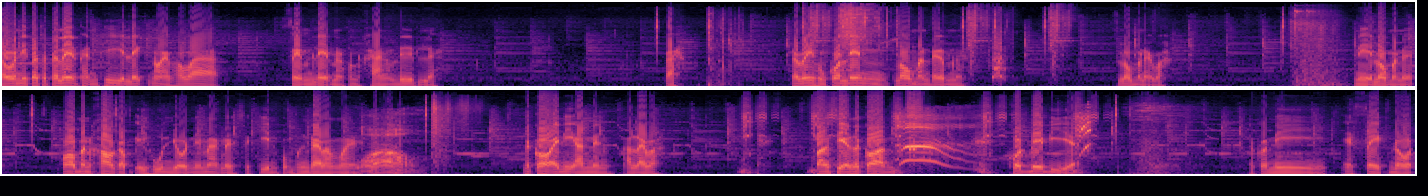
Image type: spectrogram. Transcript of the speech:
แล้ววันนี้ก็จะไปเล่นแผนที่เล็กหน่อยเพราะว่าเฟรมเรทมันค่อนข้างลื่นเลยไปแล้ววันนี้ผมก็เล่นล่มอันเดิมนะล่มอันไหนวะ นี่ล่มอันนี้เพราะมันเข้ากับไอหุ่นยนต์นี่มากเลยสกินผมเพิ่งได้มาใหม่ Wow. แล้วก็ไอ้นี่อันหนึงอะไรวะฟังเสียงซะก่อนโคตรเบบีอะแล้วก็นี่เอฟเฟกต์โดด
